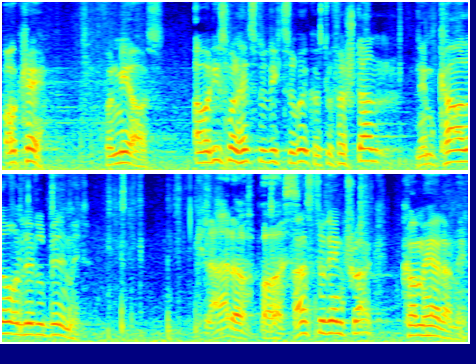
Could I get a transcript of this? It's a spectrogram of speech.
Okay, von mir aus. Aber diesmal hältst du dich zurück, hast du verstanden? Nimm Carlo und Little Bill mit. Klar doch, Boss. Hast du den Truck? Komm her damit.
